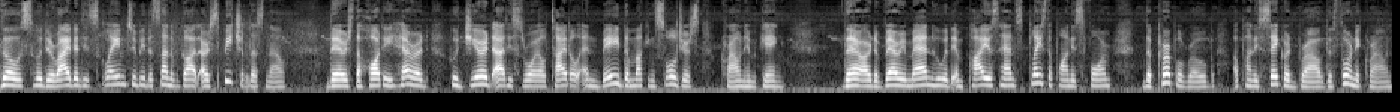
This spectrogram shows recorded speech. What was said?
Those who derided his claim to be the Son of God are speechless now. There is the haughty Herod who jeered at his royal title and bade the mocking soldiers crown him king. There are the very men who with impious hands placed upon his form the purple robe, upon his sacred brow the thorny crown,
